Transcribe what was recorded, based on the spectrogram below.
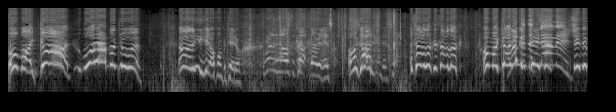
Oh my God! What happened to him? Oh, he hit off one potato. Where the hell is the cup? There it is. Oh my God! Let's have a look, let's have a look! Oh my god! Look at the pieces. damage! He's in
